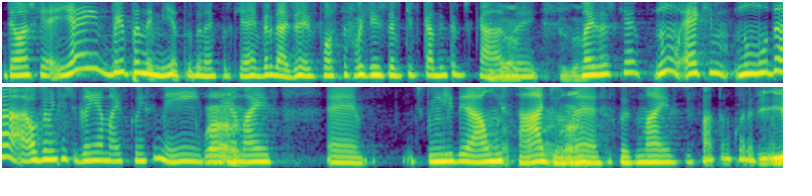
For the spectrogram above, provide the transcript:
Então acho que. é- E aí veio pandemia, tudo, né? Porque é verdade, a resposta foi que a gente teve que ficar dentro de casa. Exato, e- exato. Mas acho que é, não, é que não muda. Obviamente a gente ganha mais conhecimento, Claro. ganha mais. é, tipo, em liderar um estádio, né? Essas coisas, mas de fato no coração. E,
